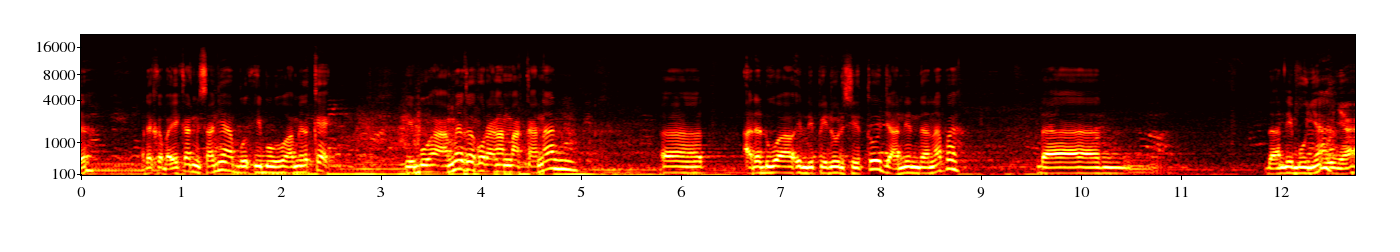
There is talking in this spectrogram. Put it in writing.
Ya, ada kebaikan misalnya bu, ibu hamil kek. Ibu hamil kekurangan makanan eh, ada dua individu di situ, janin dan apa? Dan dan ibunya. ibunya.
